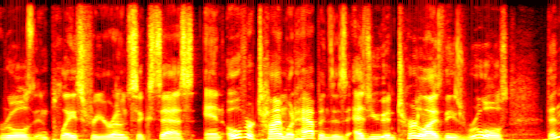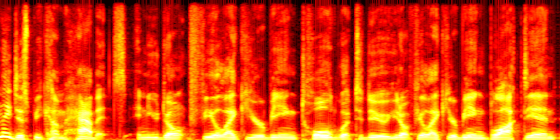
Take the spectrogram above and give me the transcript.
rules in place for your own success. And over time, what happens is as you internalize these rules, then they just become habits and you don't feel like you're being told what to do. You don't feel like you're being blocked in.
